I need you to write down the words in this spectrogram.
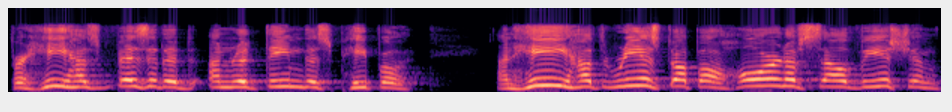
for he has visited and redeemed his people, and he hath raised up a horn of salvation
